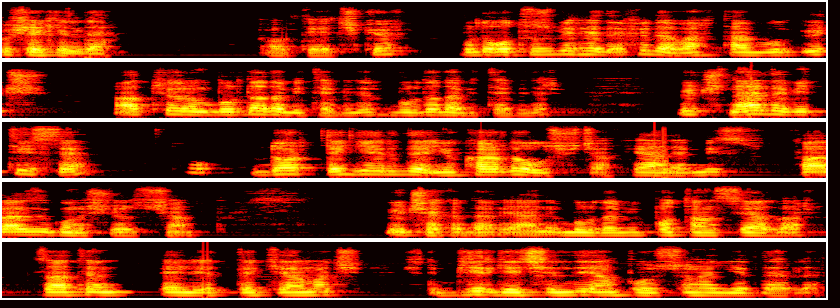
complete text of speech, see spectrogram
bu şekilde ortaya çıkıyor. Burada 31 hedefi de var. Tabi bu 3 atıyorum burada da bitebilir, burada da bitebilir. 3 nerede bittiyse 4 de geride, yukarıda oluşacak. Yani biz farazi konuşuyoruz şu an. 3'e kadar yani burada bir potansiyel var. Zaten Elliot'taki amaç işte bir geçildiği an pozisyona gir derler.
